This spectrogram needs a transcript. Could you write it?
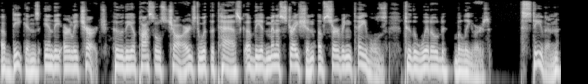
of deacons in the early church, who the apostles charged with the task of the administration of serving tables to the widowed believers. Stephen,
